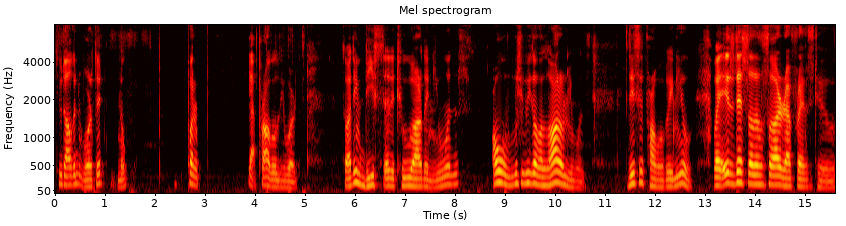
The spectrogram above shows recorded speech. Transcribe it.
2000 worth it? Nope. But yeah, probably worth it. So I think these uh, the two are the new ones. Oh, we got a lot of new ones. This is probably new. But is this also a reference to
